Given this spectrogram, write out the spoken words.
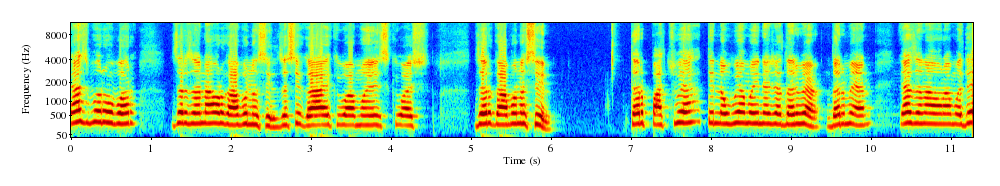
याचबरोबर जर जनावर गाभण असेल जसे गाय किंवा म्हैस किंवा जर गाभण असेल तर पाचव्या ते नवव्या महिन्याच्या दरम्यान दरम्यान या जनावरांमध्ये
